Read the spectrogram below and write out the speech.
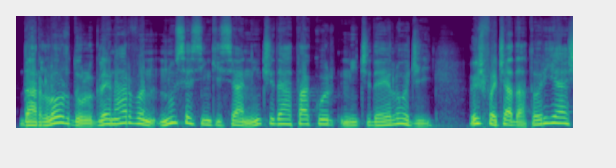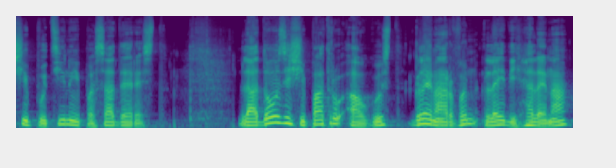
Dar lordul Glenarvan nu se sinchisea nici de atacuri, nici de elogii. Își făcea datoria și puțin îi păsa de rest. La 24 august, Glenarvan, Lady Helena,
